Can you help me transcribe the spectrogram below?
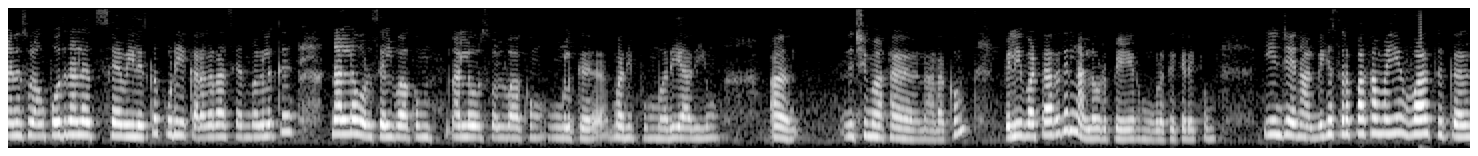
என்ன சொல்லுவாங்க பொதுநல சேவையில் இருக்கக்கூடிய கடகராசி அன்பர்களுக்கு நல்ல ஒரு செல்வாக்கும் நல்ல ஒரு சொல்வாக்கும் உங்களுக்கு மதிப்பும் மரியாதையும் நிச்சயமாக நடக்கும். வெளி வட்டாரத்தில் நல்ல ஒரு பெயர் உங்களுக்கு கிடைக்கும். இன்றைய நாள் மிக சிறப்பாக அமைய வாழ்த்துக்கள்.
